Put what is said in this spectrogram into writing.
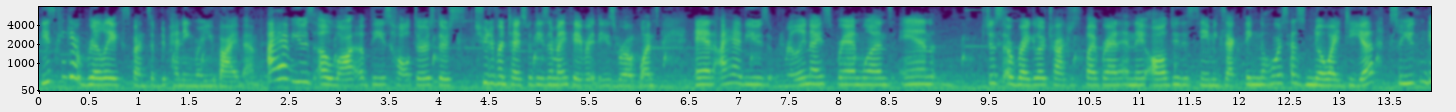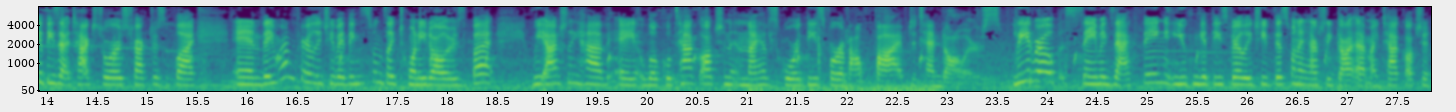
These can get really expensive depending where you buy them. I have used a lot of these halters. There's two different types, but these are my favorite, these rope ones. And I have used really nice brand ones and just a regular tractor supply brand and they all do the same exact thing. The horse has no idea. So you can get these at tack stores, tractor supply, and they run fairly cheap. I think this one's like $20, but we actually have a local tack auction and I have scored these for about five to $10. Lead rope, same exact thing. You can get these fairly cheap. This one I actually got at my tack auction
